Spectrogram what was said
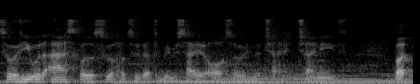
so he would ask for the Suha Sutra to be recited also in the Chi- Chinese. But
